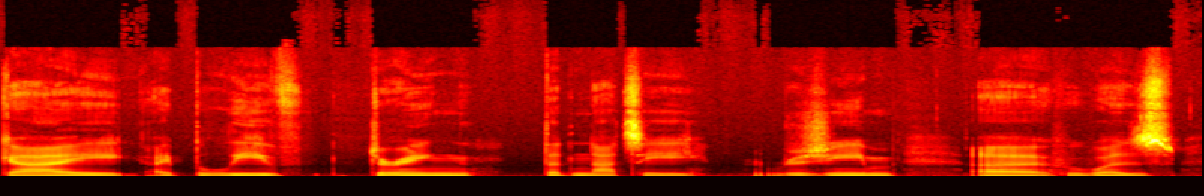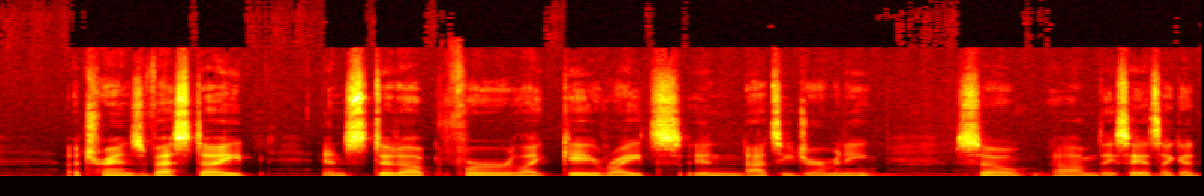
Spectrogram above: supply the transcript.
guy, I believe, during the Nazi regime, uh, who was a transvestite and stood up for like gay rights in Nazi Germany. So um, they say it's like a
